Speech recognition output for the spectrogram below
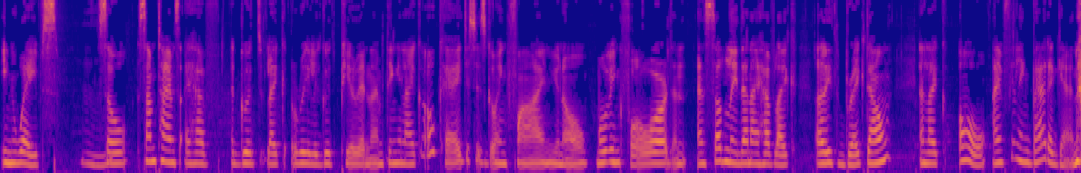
in waves Mm-hmm. So sometimes I have a good, like really good period, and I'm thinking like, okay, this is going fine, you know, moving forward, and and suddenly then I have like a little breakdown, and like, oh, I'm feeling bad again.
